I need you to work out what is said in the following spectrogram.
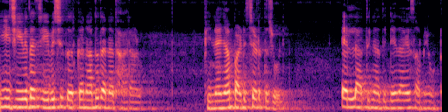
ഈ ജീവിതം ജീവിച്ചു തീർക്കാൻ അത് തന്നെ ധാരാളം. പിന്നെ ഞാൻ പഠിച്ചെടുത്ത ജോലി. എല്ലാത്തിനും അതിന്റേതായ സമയമുണ്ട്.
